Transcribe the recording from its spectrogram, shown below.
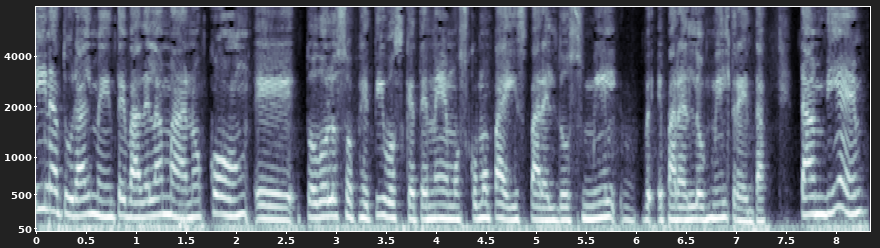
y naturalmente va de la mano con eh, todos los objetivos que tenemos como país para el 2000 eh, para el 2030. También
